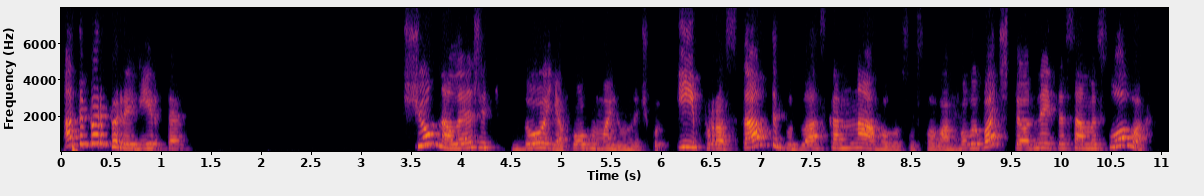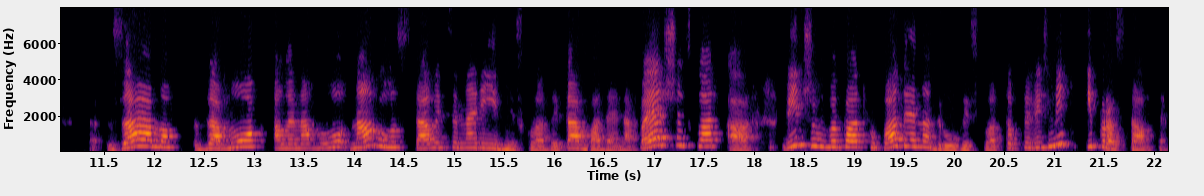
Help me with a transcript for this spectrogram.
А тепер перевірте, що належить до якого малюночку. І проставте, будь ласка, наголос у словах, бо ви бачите одне й те саме слово замок, замок, але наголос ставиться на різні склади. Там падає на перший склад, а в іншому випадку падає на другий склад. Тобто візьміть і проставте.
